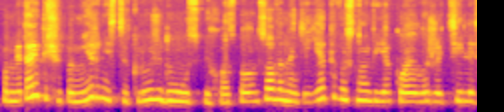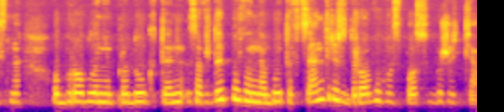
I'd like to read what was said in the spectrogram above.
Пам'ятайте, що помірність це ключ до успіху, а збалансована дієта, в основі якої лежить цілісне оброблені продукти, завжди повинна бути в центрі здорового способу життя.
